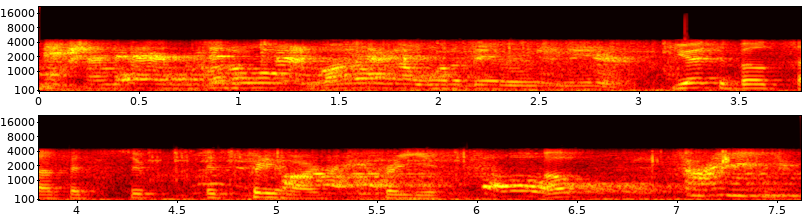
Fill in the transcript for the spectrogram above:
Mission ends I don't, 10 why don't I seconds. want to be an engineer? You have to build stuff. It's super, it's pretty hard for you. Oh, Three,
